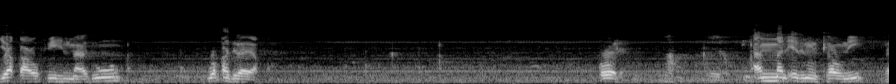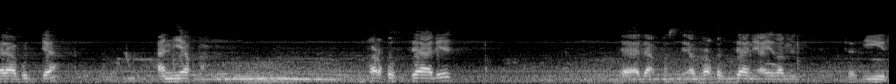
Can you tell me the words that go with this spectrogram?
يقع فيه المأذون وقد لا يقع. أولى نعم. أما الإذن الكوني فلا بد أن يقع. الفرق الثالث آه لا قصدي الفرق الثاني أيضا من كثير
